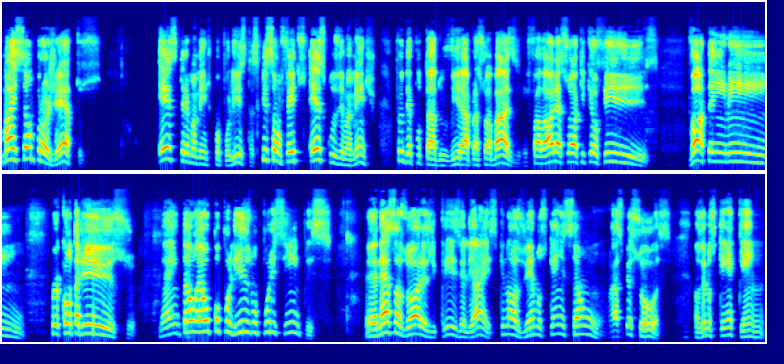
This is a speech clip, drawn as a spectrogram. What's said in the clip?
Mas são projetos extremamente populistas que são feitos exclusivamente para o deputado virar para sua base e falar: olha só o que, que eu fiz, votem em mim por conta disso. Né? Então é o populismo puro e simples. É nessas horas de crise, aliás, que nós vemos quem são as pessoas, nós vemos quem é quem,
